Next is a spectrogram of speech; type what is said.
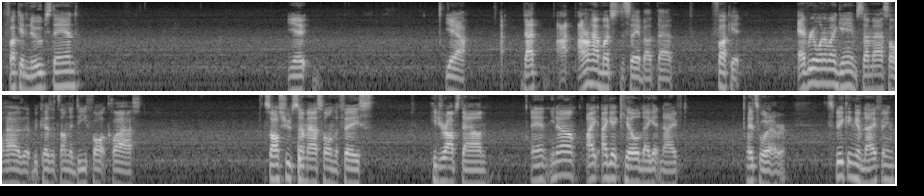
fucking noob stand. Yeah. Yeah. That I, I don't have much to say about that. Fuck it. Every one of my games, some asshole has it because it's on the default class. So I'll shoot some asshole in the face. He drops down. And, you know, I, I get killed. I get knifed. It's whatever. Speaking of knifing,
